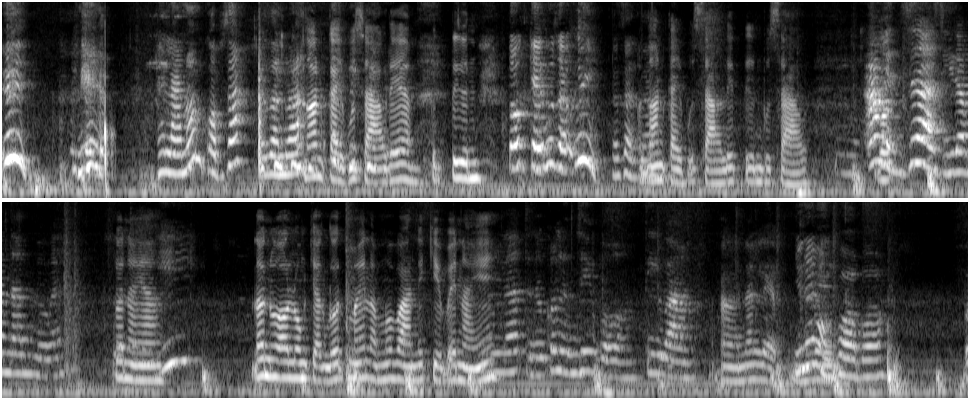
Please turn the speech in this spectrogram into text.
เอ้ยแม่ให้หลานนอนกอบซะว่าซั่นว่านอนไก่ผู้สาวเด้อเป็นตื่น ตกใจผู้สาวเอ้ยว่าซั่นนว่าอนไก่ผู้สาวเลยตื่นผู้สาว อ้าวเห็นเสื้อสีดำๆหรือไหมตัวไหนอะ อีแล้วหนูเอาลงจากรถไหมล่ะเมื่อวานนี้เก็บไว้ไหน แล้วแต่เราก็ลืมที่บอกที่วางเออนั่นแหละอยู่ในห้องพ่อบ่โปร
